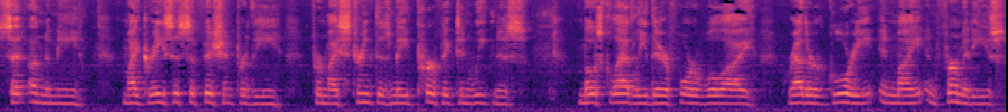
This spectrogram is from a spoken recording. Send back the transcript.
said unto me, My grace is sufficient for thee, for my strength is made perfect in weakness. Most gladly, therefore, will I rather glory in my infirmities,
